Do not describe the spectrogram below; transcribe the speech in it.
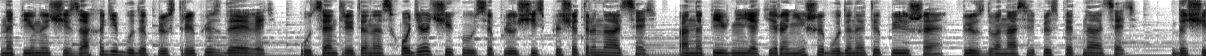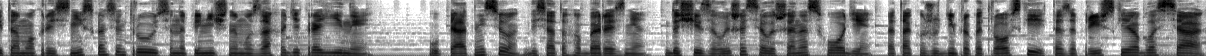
На півночі заході буде плюс 3 плюс 9. У центрі та на сході очікується плюс 6 плюс 14, а на півдні, як і раніше, буде найтепліше плюс 12 плюс 15. Дощі та мокрий сніг сконцентруються на північному заході країни. У п'ятницю, 10 березня, дощі залишаться лише на сході, а також у Дніпропетровській та Запорізькій областях.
